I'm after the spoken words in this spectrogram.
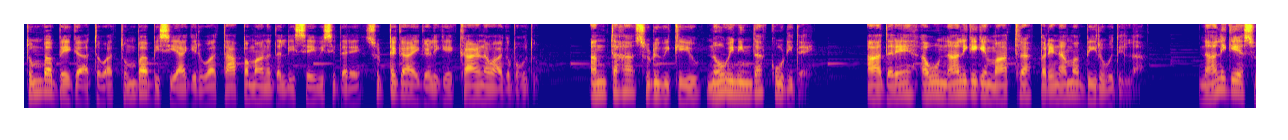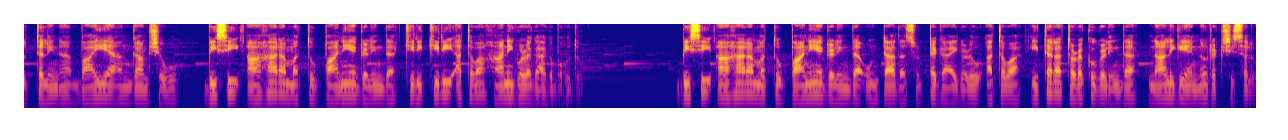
ತುಂಬಾ ಬೇಗ ಅಥವಾ ತುಂಬಾ ಬಿಸಿಯಾಗಿರುವ ತಾಪಮಾನದಲ್ಲಿ ಸೇವಿಸಿದರೆ ಸುಟ್ಟಗಾಯಗಳಿಗೆ ಕಾರಣವಾಗಬಹುದು. ಅಂತಹ ಸುಡುವಿಕೆಯು ನೋವಿನಿಂದ ಕೂಡಿದೆ. ಆದರೆ ಅವು ನಾಲಿಗೆಗೆ ಮಾತ್ರ ಪರಿಣಾಮ ಬೀರುವುದಿಲ್ಲ. ನಾಲಿಗೆಯ ಸುತ್ತಲಿನ ಬಾಯಿಯ ಅಂಗಾಂಶವು ಬಿಸಿ ಆಹಾರ ಮತ್ತು ಪಾನೀಯಗಳಿಂದ ಕಿರಿಕಿರಿ ಅಥವಾ ಹಾನಿಗೊಳಗಾಗಬಹುದು. ಬಿಸಿ ಆಹಾರ ಮತ್ತು ಪಾನೀಯಗಳಿಂದ ಉಂಟಾದ ಸುಟ್ಟಗಾಯಗಳು ಅಥವಾ ಇತರ ತೊಡಕುಗಳಿಂದ ನಾಲಿಗೆಯನ್ನು ರಕ್ಷಿಸಲು.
